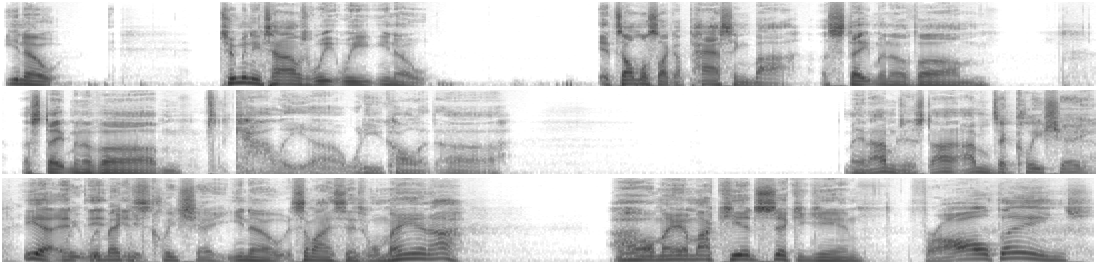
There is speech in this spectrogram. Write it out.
you know, too many times we we, you know, it's almost like a passing by, a statement of um a statement of um golly, uh what do you call it? Uh man, I'm just, I, am It's a cliche. Yeah, it, we, we, make it cliche. You know, somebody says, "Well, man, I, oh man, my kid's sick again." For all things,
